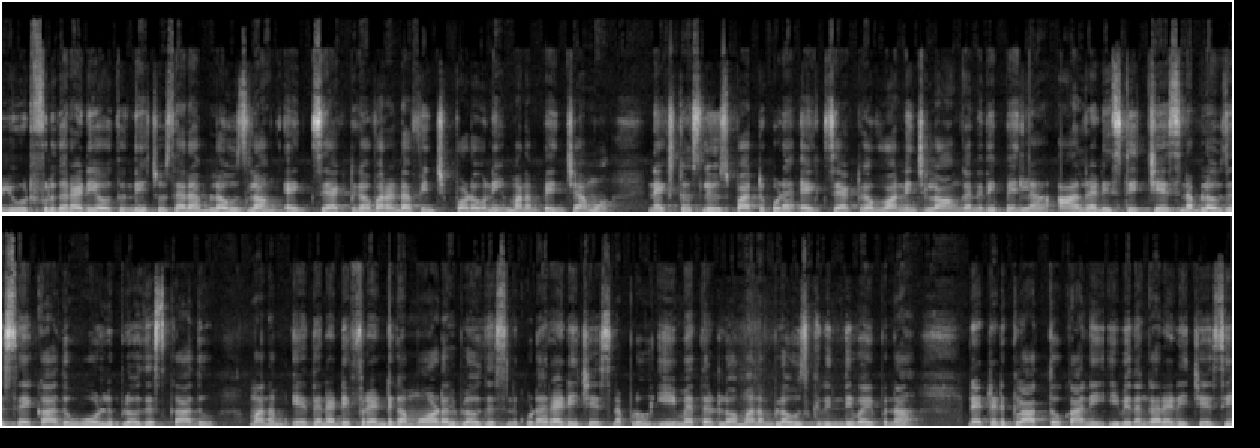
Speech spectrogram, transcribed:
బ్యూటిఫుల్గా రెడీ అవుతుంది. చూసారా? బ్లౌజ్ లాంగ్ ఎగ్జాక్ట్గా వన్ అండ్ హాఫ్ ఇంచ్ పొడవుని మనం పెంచాము. నెక్స్ట్ స్లీవ్స్ పార్ట్ కూడా ఎగ్జాక్ట్గా వన్ ఇంచ్ లాంగ్ అనేది ఇలా ఆల్రెడీ స్టిచ్ చేసిన బ్లౌజెసే కాదు ఓల్డ్ బ్లౌజెస్ కాదు. మనం ఏదైనా డిఫరెంట్గా మోడల్ బ్లౌజెస్ని కూడా రెడీ చేసినప్పుడు ఈ మెథడ్లో మనం బ్లౌజ్ క్రింది వైపున నెట్టెడ్ క్లాత్తో కానీ ఈ విధంగా రెడీ చేసి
